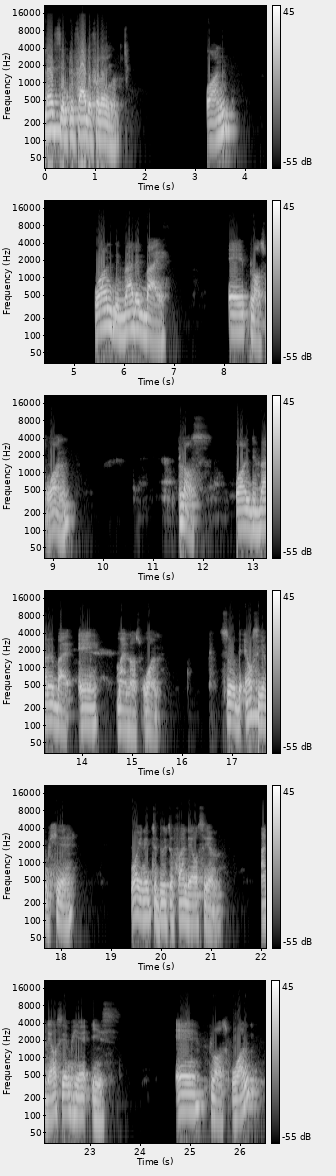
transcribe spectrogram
Let's simplify the following. 1 1 divided by a plus 1 plus 1 divided by a minus 1. So the LCM here, what you need to do is to find the LCM. And the LCM here is a plus 1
